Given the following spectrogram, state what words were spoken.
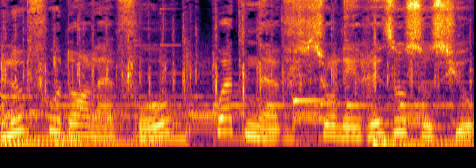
Le faux dans l'info, quoi de neuf sur les réseaux sociaux?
